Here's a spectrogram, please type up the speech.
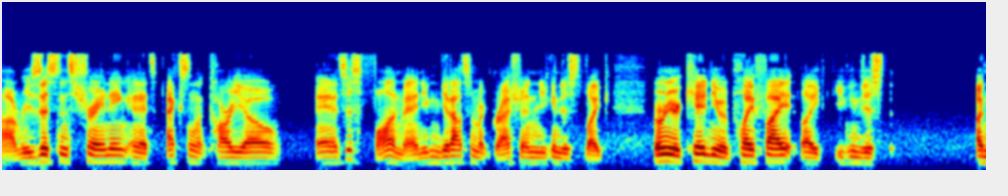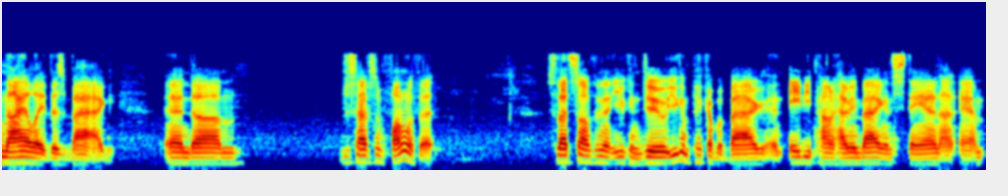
uh, resistance training and it's excellent cardio and it's just fun, man. You can get out some aggression. You can just like remember when you were a kid and you would play fight, like you can just annihilate this bag and um, just have some fun with it. So that's something that you can do. You can pick up a bag, an 80 pound heavy bag, and stand on Am-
